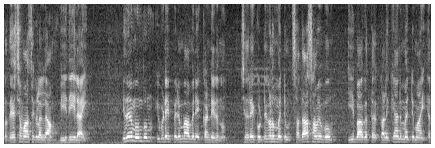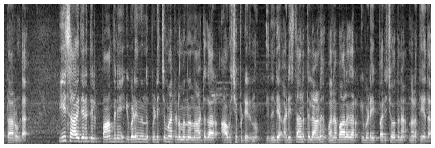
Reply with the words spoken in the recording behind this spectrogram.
പ്രദേശവാസികളെല്ലാം ഭീതിയിലായി. ഇതിനു മുമ്പും ഇവിടെ പെരുമ്പാമ്പിനെ കണ്ടിരുന്നു. ചെറിയ കുട്ടികളും മറ്റും സദാസമയവും ഈ ഭാഗത്ത് കളിക്കാനും മറ്റുമായി എത്താറുണ്ട്. ഈ സാഹചര്യത്തിൽ പാമ്പിനെ ഇവിടെ നിന്ന് പിടിച്ചു മാറ്റണമെന്ന് നാട്ടുകാർ ആവശ്യപ്പെട്ടിരുന്നു. ഇതിന്റെ അടിസ്ഥാനത്തിലാണ് വനപാലകർ ഇവിടെ പരിശോധന നടത്തിയത്.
